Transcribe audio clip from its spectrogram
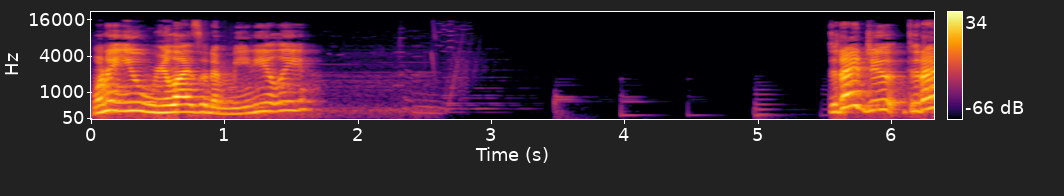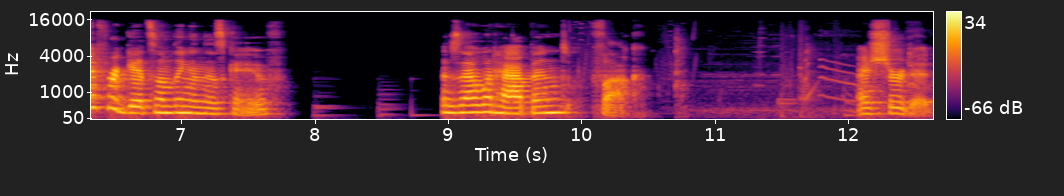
Wouldn't you realize it immediately? Did I do, did I forget something in this cave? Is that what happened? Fuck. I sure did.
